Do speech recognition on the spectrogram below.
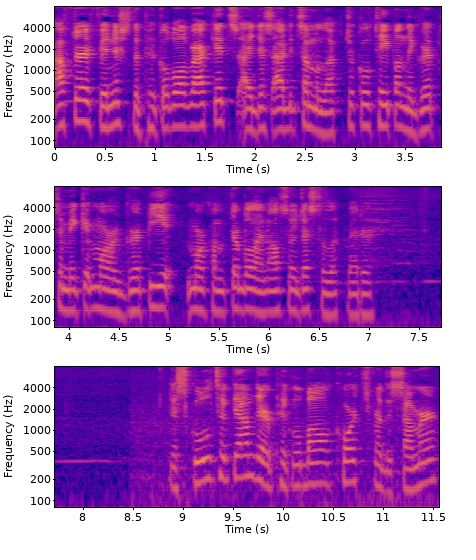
After I finished the pickleball rackets, I just added some electrical tape on the grip to make it more grippy, more comfortable, and also just to look better. The school took down their pickleball courts for the summer,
